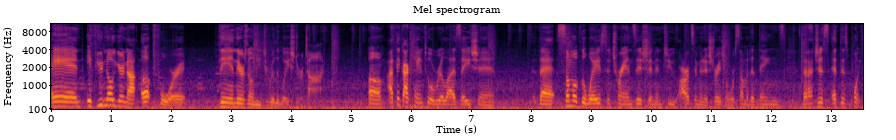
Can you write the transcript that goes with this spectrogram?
And if you know you're not up for it, then there's no need to really waste your time um, I think I came to a realization that some of the ways to transition into arts administration were some of the things that I just at this point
